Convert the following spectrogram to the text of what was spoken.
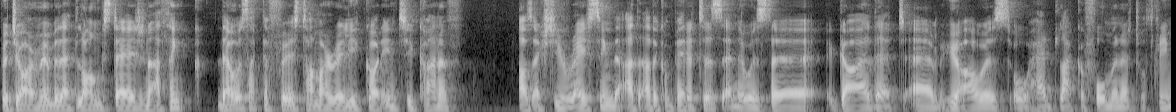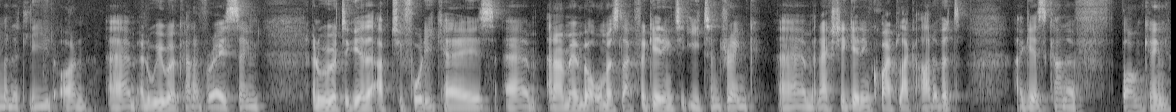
but yeah, I remember that long stage, and I think that was like the first time I really got into kind of I was actually racing the other, other competitors, and there was the guy that um, who I was or had like a four minute or three minute lead on, um, and we were kind of racing, and we were together up to 40 k's, um, and I remember almost like forgetting to eat and drink, um, and actually getting quite like out of it, I guess kind of bonking,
